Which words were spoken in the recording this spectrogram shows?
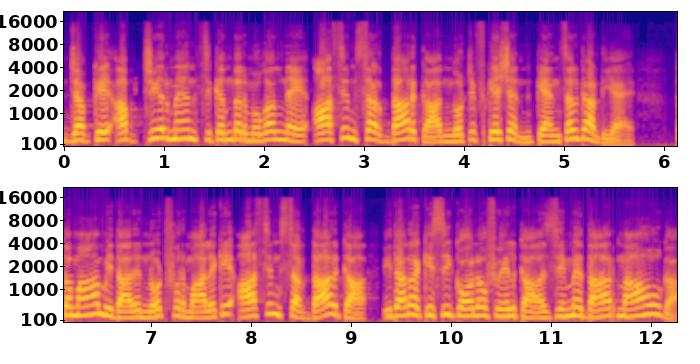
जबकि अब चेयरमैन सिकंदर मुगल ने आसिम सरदार का नोटिफिकेशन कैंसिल कर दिया है। तमाम इदारे नोट फरमा ले कि आसिम सरदार का इदारा किसी कॉल फेल का जिम्मेदार ना होगा।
